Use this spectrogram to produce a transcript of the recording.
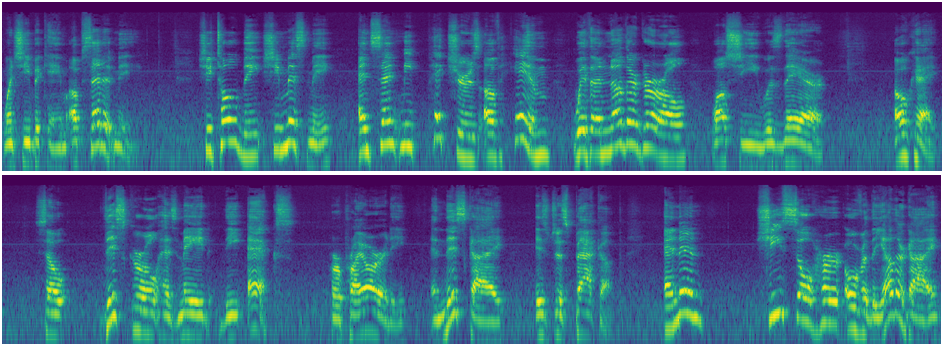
when she became upset at me. She told me she missed me and sent me pictures of him with another girl while she was there. Okay, so this girl has made the ex her priority, and this guy is just backup. And then she's so hurt over the other guy,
